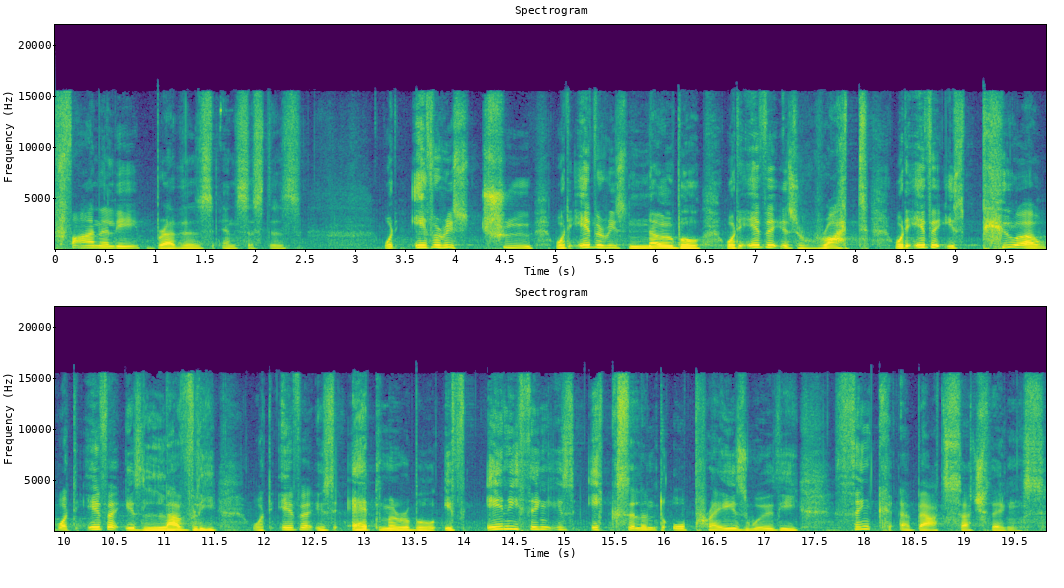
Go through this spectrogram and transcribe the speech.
Finally, brothers and sisters, whatever is true, whatever is noble, whatever is right, whatever is pure, whatever is lovely, whatever is admirable, if anything is excellent or praiseworthy, think about such things.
